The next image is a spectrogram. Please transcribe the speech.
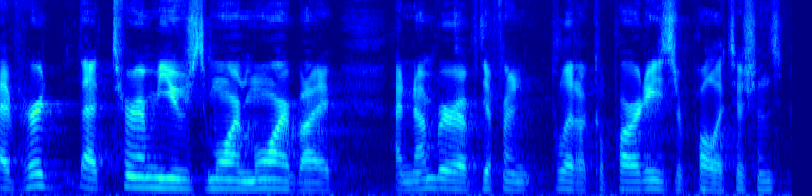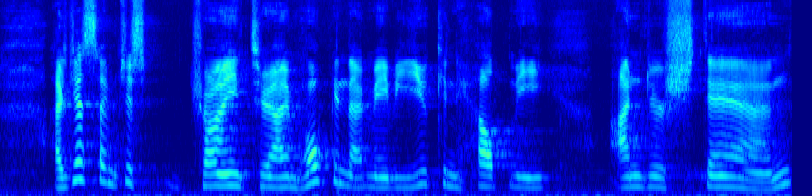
I've heard that term used more and more by a number of different political parties or politicians. I guess I'm just trying to, I'm hoping that maybe you can help me understand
